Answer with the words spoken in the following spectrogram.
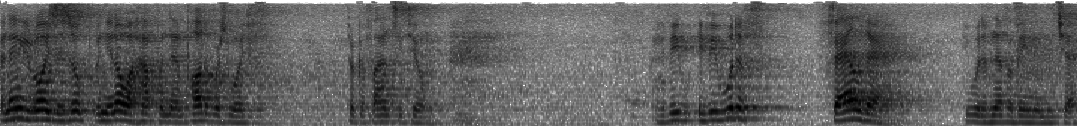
And then he rises up, and you know what happened then? Potiphar's wife took a fancy to him. And if he, if he would have fell there, he would have never been in the chair.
